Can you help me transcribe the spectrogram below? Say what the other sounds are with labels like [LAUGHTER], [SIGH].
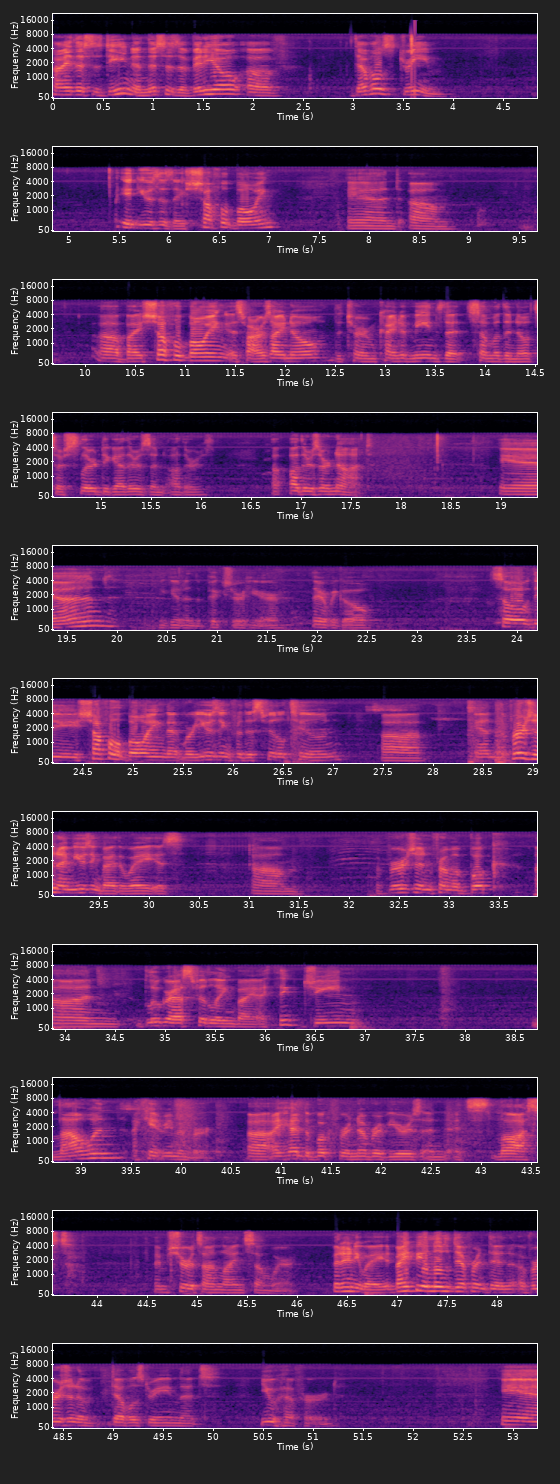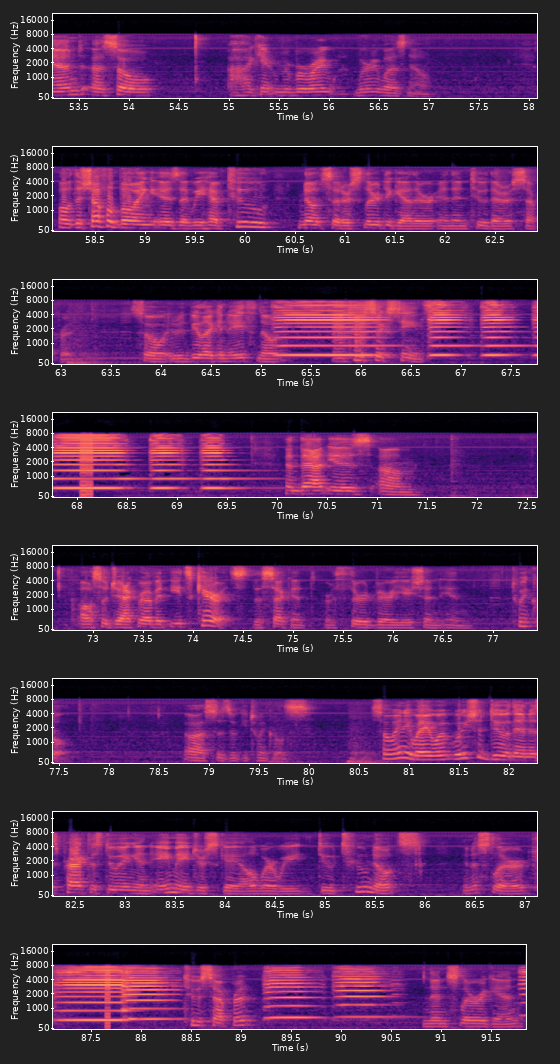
Hi, this is Dean, and this is a video of Devil's Dream. It uses a shuffle bowing, and um, uh, by shuffle bowing, as far as I know, the term kind of means that some of the notes are slurred together and others, uh, others are not. And me get in the picture here. There we go. So the shuffle bowing that we're using for this fiddle tune uh, and the version I'm using, by the way, is um, a version from a book on bluegrass fiddling by, I think, Gene Lowen. I can't remember. Uh, I had the book for a number of years and it's lost. I'm sure it's online somewhere. But anyway, it might be a little different than a version of Devil's Dream that you have heard. And uh, so, uh, I can't remember where I, where I was now. Oh, the shuffle bowing is that we have two notes that are slurred together and then two that are separate. So it would be like an eighth note and two sixteenths. And that is um, also Jackrabbit Eats Carrots, the second or third variation in Twinkle, uh, Suzuki Twinkles. So anyway, what we should do then is practice doing an A major scale where we do two notes in a slur two separate, and then slur again.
